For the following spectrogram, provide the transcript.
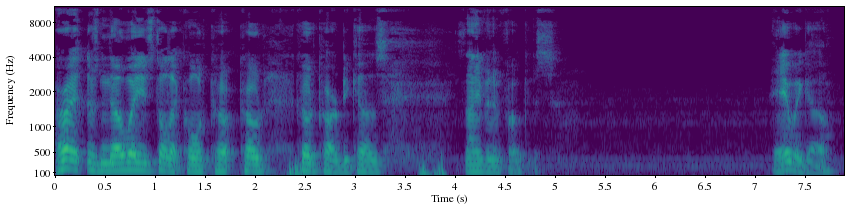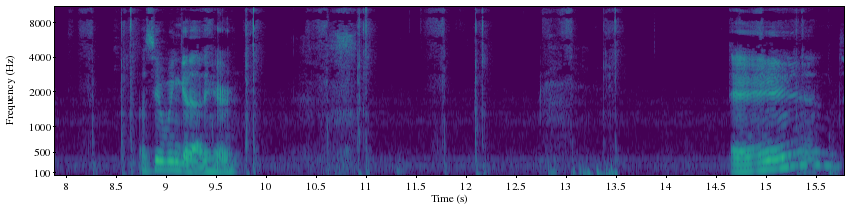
All right, there's no way you stole that code code code card because it's not even in focus. Here we go. Let's see what we can get out of here. And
